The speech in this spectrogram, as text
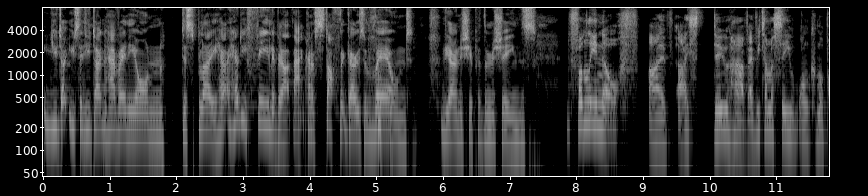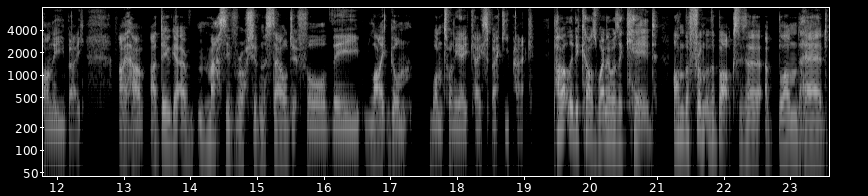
you don't? You said you don't have any on display. How how do you feel about that kind of stuff that goes around the ownership of the machines? Funnily enough, I've I do have every time I see one come up on eBay, I have I do get a massive rush of nostalgia for the light gun 128k Specky pack. Partly because when I was a kid, on the front of the box is a, a blonde haired,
